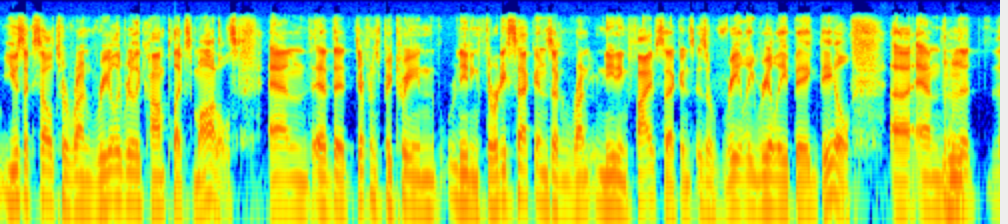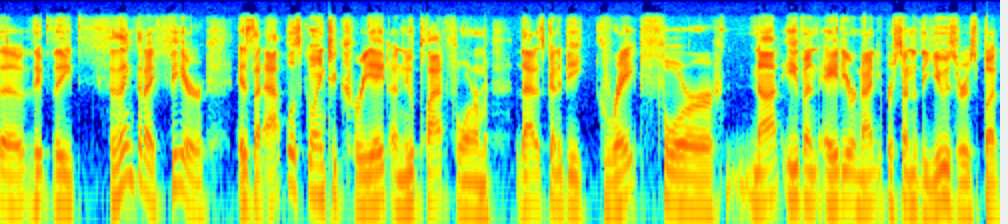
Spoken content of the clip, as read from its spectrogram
use Excel to run really really complex models, and the difference between needing 30 seconds and run, needing five seconds is a really really big deal. Uh, and mm-hmm. the, the, the the the thing that I fear is that Apple is going to create a new platform that is going to be great for not even 80 or 90 percent of the users, but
